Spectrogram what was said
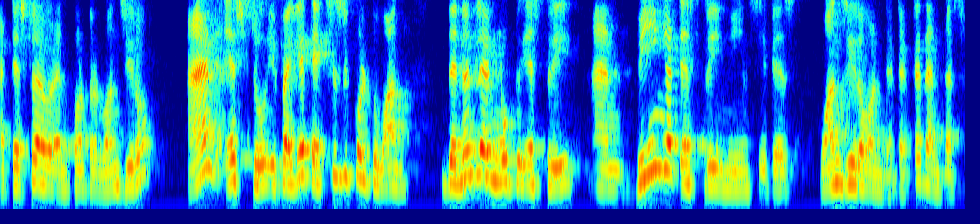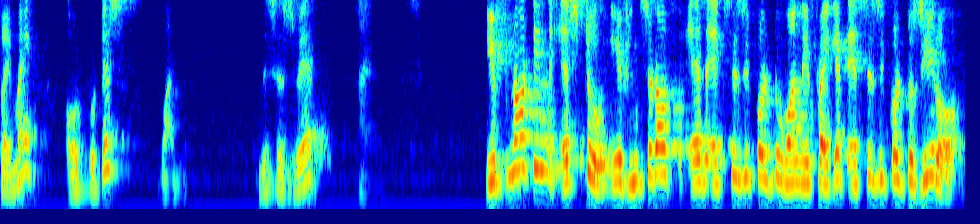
At S2, I have encountered 1, 0. And S2, if I get X is equal to 1, then I move to S3. And being at S3 means it is 101 detected and that's why my output is 1. This is where I am. if not in S2, if instead of as x is equal to 1, if I get s is equal to 0,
